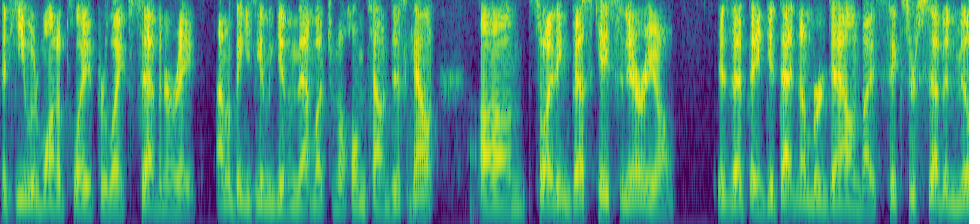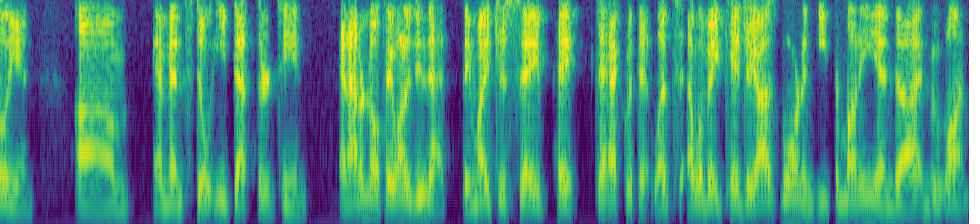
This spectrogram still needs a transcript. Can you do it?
that he would want to play for like seven or eight. I don't think he's going to give him that much of a hometown discount. Um, so I think best case scenario is that they get that number down by six or seven million, um, and then still eat that 13. And I don't know if they want to do that. They might just say, "Hey, to heck with it. Let's elevate KJ Osborn and eat the money and uh, and move on."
